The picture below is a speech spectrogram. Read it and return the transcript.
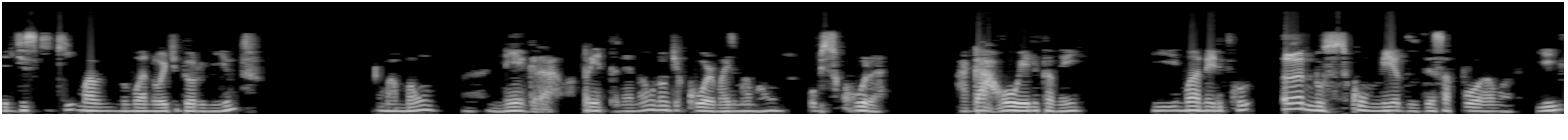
Ele disse que, que uma, uma noite dormindo, uma mão negra, preta, né? Não, não de cor, mas uma mão obscura, agarrou ele também. E, mano, ele ficou anos com medo dessa porra, mano. E ele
